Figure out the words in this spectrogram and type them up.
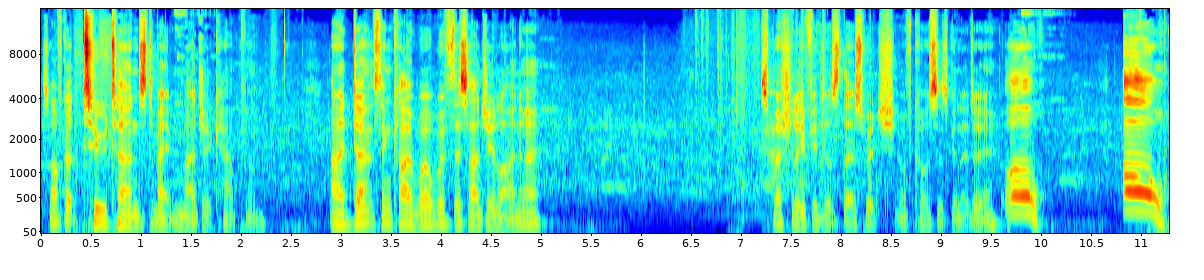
So I've got two turns to make magic happen. And I don't think I will with this Agi Lino. Eh? Especially if he does this, which of course he's going to do. Oh! Oh!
